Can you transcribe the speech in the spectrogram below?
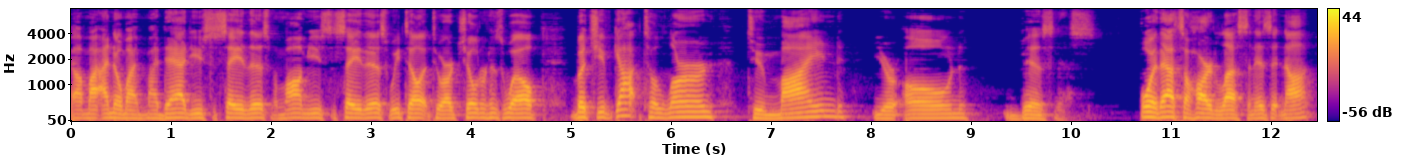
uh, my, I know my, my dad used to say this, my mom used to say this, we tell it to our children as well, but you've got to learn to mind your own business. Boy, that's a hard lesson, is it not?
